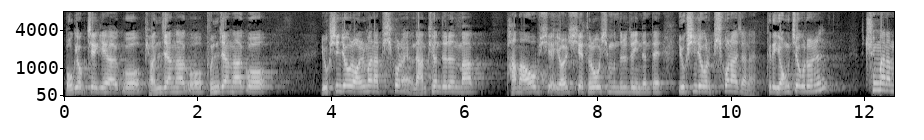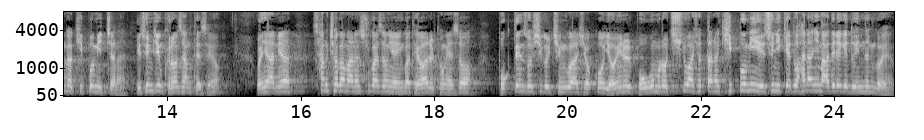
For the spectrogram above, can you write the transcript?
목욕 제기하고 변장하고 분장하고 육신적으로 얼마나 피곤해요. 남편들은 막 밤 9시에 10시에 들어오신 분들도 있는데 육신적으로 피곤하잖아요. 근데 영적으로는 충만함과 기쁨이 있잖아요. 예수님 지금 그런 상태세요. 왜냐하면 상처가 많은 수가성 여인과 대화를 통해서 복된 소식을 증거하셨고 여인을 복음으로 치료하셨다는 기쁨이 예수님께도 하나님 아들에게도 있는 거예요.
